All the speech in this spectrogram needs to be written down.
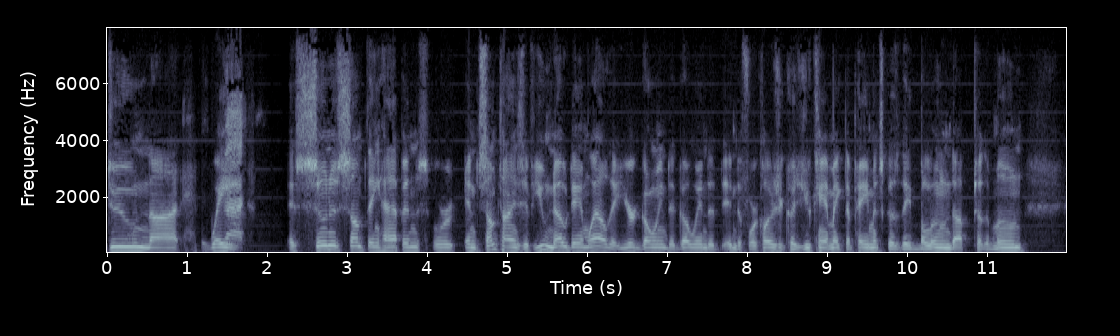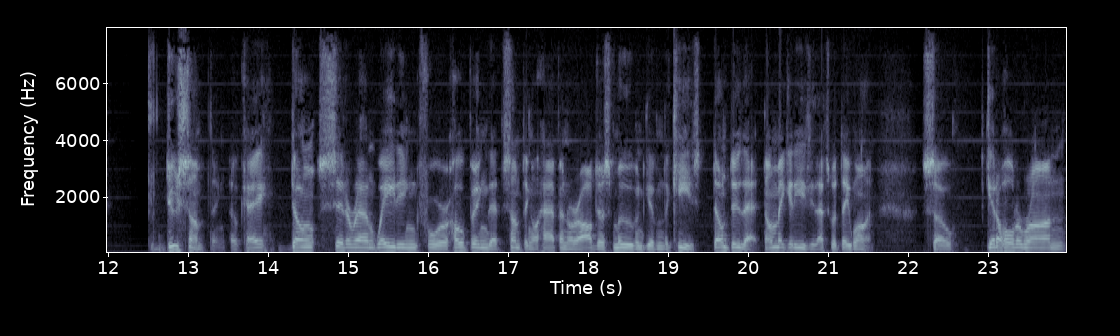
Do not wait Exactly. As soon as something happens or and sometimes if you know damn well that you're going to go into into foreclosure because you can't make the payments because they ballooned up to the moon do something okay? Don't sit around waiting for hoping that something will happen or i'll just move and give them the keys. Don't do that. Don't make it easy. That's what they want. So get a hold of ron.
